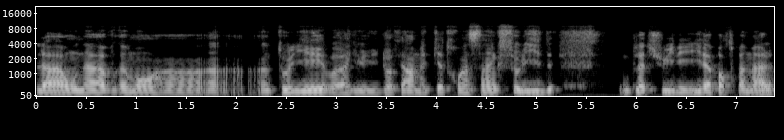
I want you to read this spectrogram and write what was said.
Là, on a vraiment un, un, un taulier, voilà, il doit faire 1m85, solide. Donc là-dessus, il, il apporte pas mal.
